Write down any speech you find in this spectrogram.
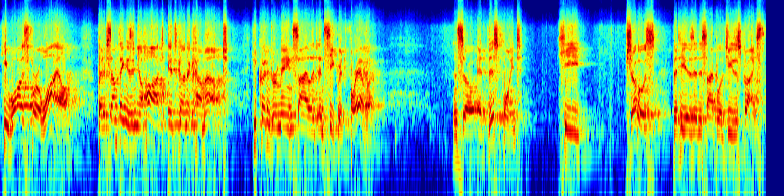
He was for a while, but if something is in your heart, it's going to come out. He couldn't remain silent and secret forever. And so at this point, he shows that he is a disciple of Jesus Christ.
